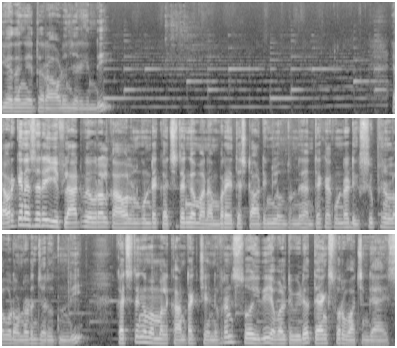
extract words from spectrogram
ఈ విధంగా అయితే రావడం జరిగింది. ఎవరికైనా సరే ఈ ఫ్లాట్ వివరాలు కావాలనుకుంటే ఖచ్చితంగా మా నెంబర్ అయితే స్టార్టింగ్లో ఉంటుంది అంతేకాకుండా డిస్క్రిప్షన్లో కూడా ఉండడం జరుగుతుంది. ఖచ్చితంగా మమ్మల్ని కాంటాక్ట్ చేయండి ఫ్రెండ్స్. సో ఇది ఎవరి video. Thanks for watching guys.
